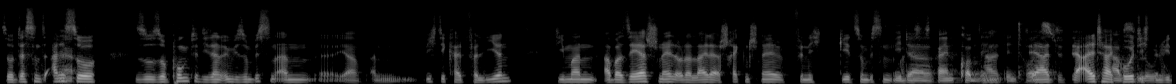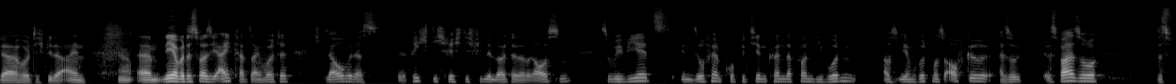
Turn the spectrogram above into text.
so, das sind alles ja. so, so, so Punkte, die dann irgendwie so ein bisschen an, äh, ja, an Wichtigkeit verlieren die man aber sehr schnell oder leider erschreckend schnell, finde ich, geht so ein bisschen wieder oh, reinkommt ja, in den Trotz. Ja, der Alltag Absolut. holt dich dann wieder, holt dich wieder ein. Ja. Ähm, nee, aber das, was ich eigentlich gerade sagen wollte, ich glaube, dass richtig, richtig viele Leute da draußen, so wie wir jetzt insofern profitieren können davon, die wurden aus ihrem Rhythmus aufge... Also es war so, das,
